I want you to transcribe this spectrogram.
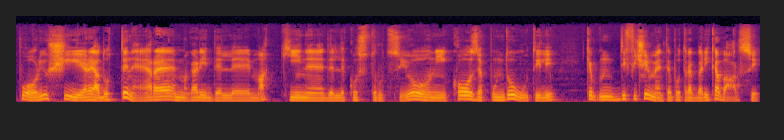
può, riuscire ad ottenere magari delle macchine, delle costruzioni, cose appunto utili che mm, difficilmente potrebbe ricavarsi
